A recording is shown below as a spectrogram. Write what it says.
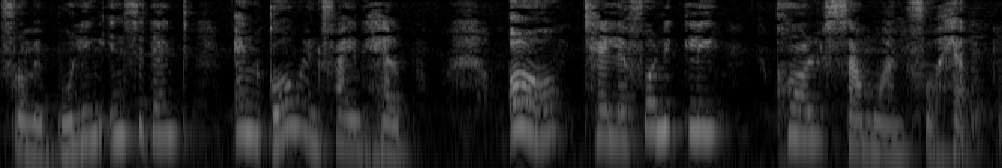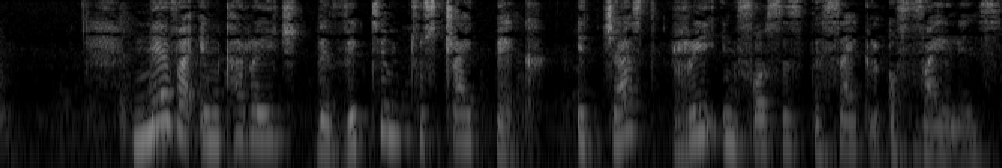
from a bullying incident and go and find help. or telephonically call someone for help. Never encourage the victim to strike back. It just reinforces the cycle of violence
